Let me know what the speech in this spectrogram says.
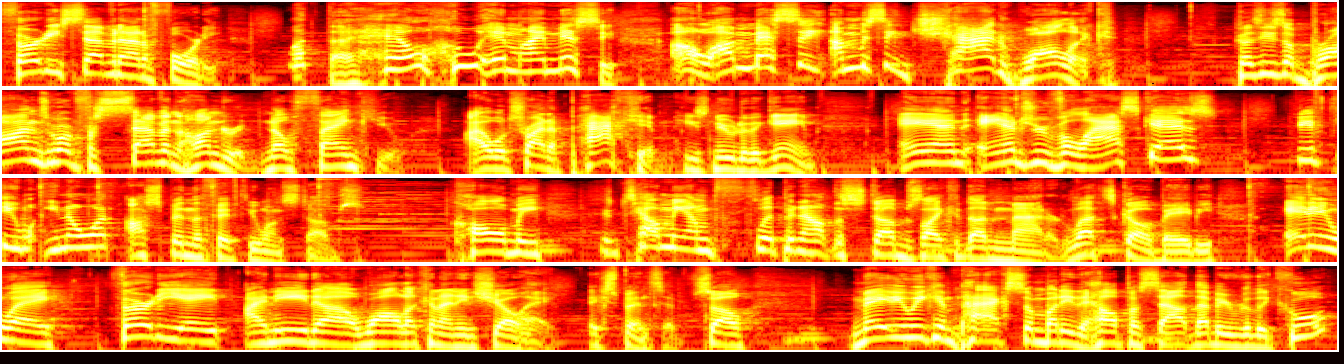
37 out of 40. What the hell? Who am I missing? Oh, I'm missing. I'm missing Chad Wallach because he's a bronze one for 700. No, thank you. I will try to pack him. He's new to the game. And Andrew Velazquez, 51. You know what? I'll spin the 51 stubs. Call me. Tell me I'm flipping out the stubs like it doesn't matter. Let's go, baby. Anyway, 38. I need uh, Wallach and I need Shohei. Expensive. So maybe we can pack somebody to help us out. That'd be really cool.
